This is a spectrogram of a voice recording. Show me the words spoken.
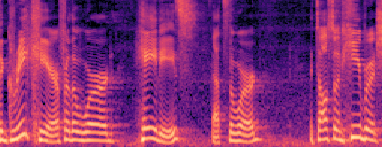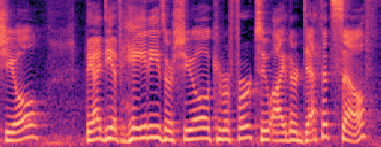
The Greek here for the word Hades, that's the word. It's also in Hebrew, it's Sheol. The idea of Hades or Sheol could refer to either death itself,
